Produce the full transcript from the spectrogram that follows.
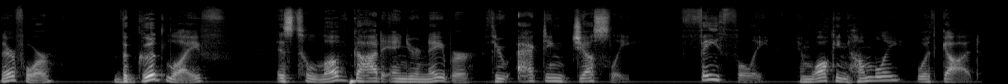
Therefore, the good life is to love God and your neighbor through acting justly, faithfully, and walking humbly with God.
